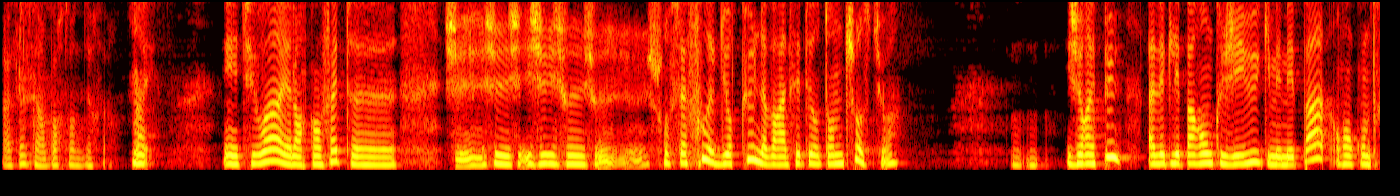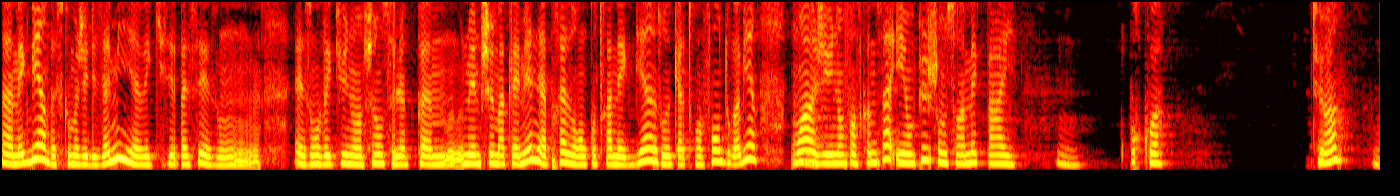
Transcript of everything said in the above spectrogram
Ah, ça, c'est important de dire ça. Ouais. Et tu vois, alors qu'en fait, euh, je, je, je, je, trouve ça fou avec du recul d'avoir accepté autant de choses, tu vois. Mm, mm. J'aurais pu, avec les parents que j'ai eus qui m'aimaient pas, rencontrer un mec bien, parce que moi j'ai des amies avec qui c'est passé, elles ont, elles ont vécu une enfance le, comme, le même schéma que la mienne, et après elles ont rencontré un mec bien, elles ont eu quatre enfants, tout va bien. Moi j'ai eu une enfance comme ça, et en plus je tombe sur un mec pareil. Mm. Pourquoi? Tu vois? Mm.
